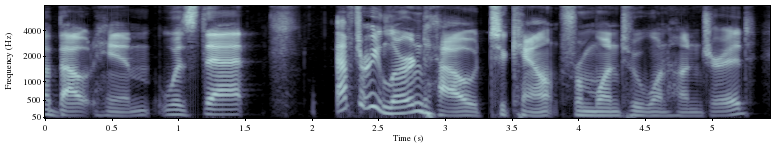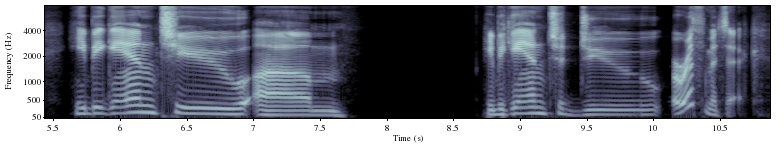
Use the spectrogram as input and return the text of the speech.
about him was that after he learned how to count from 1 to 100, he began to um he began to do arithmetic.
